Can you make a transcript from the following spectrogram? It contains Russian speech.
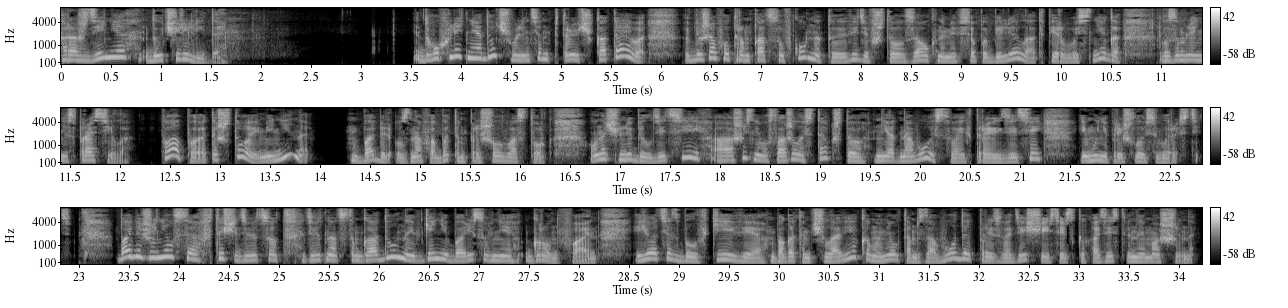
Рождение дочери Лиды. Двухлетняя дочь Валентина Петровича Катаева, вбежав утром к отцу в комнату и увидев, что за окнами все побелело от первого снега, в изумлении спросила, «Папа, это что, именины?» Бабель, узнав об этом, пришел в восторг. Он очень любил детей, а жизнь его сложилась так, что ни одного из своих троих детей ему не пришлось вырастить. Бабель женился в 1919 году на Евгении Борисовне Гронфайн. Ее отец был в Киеве богатым человеком, имел там заводы, производящие сельскохозяйственные машины.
